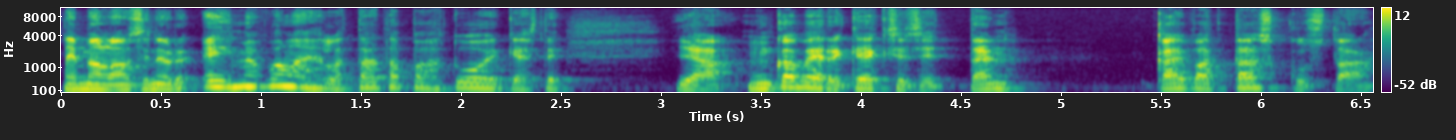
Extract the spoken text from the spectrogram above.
Ja me ollaan sinne, ei me valehella, tämä tapahtuu oikeasti. Ja mun kaveri keksi sitten kaivaa taskusta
